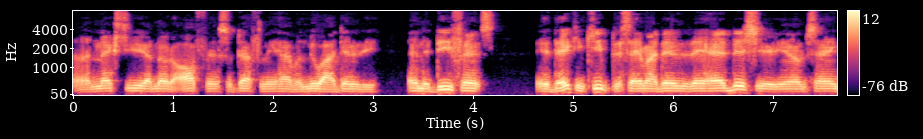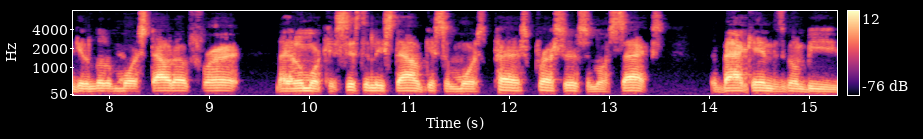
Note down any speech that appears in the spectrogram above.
uh, next year. I know the offense will definitely have a new identity, and the defense, if they can keep the same identity they had this year, you know what I'm saying? Get a little more stout up front, like a little more consistently stout, get some more pass pressure, some more sacks. The back end is going to be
